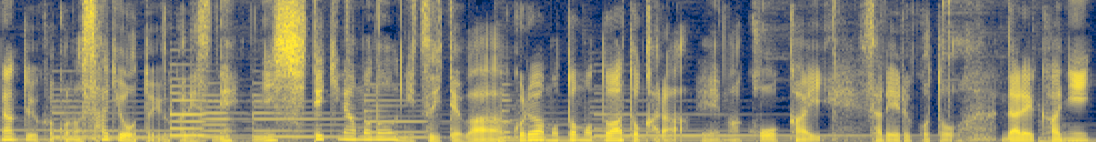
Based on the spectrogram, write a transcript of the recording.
なんというか、この作業というかですね、日誌的なものについては、これはもともと後から、えー、まあ、公開されること、誰かに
